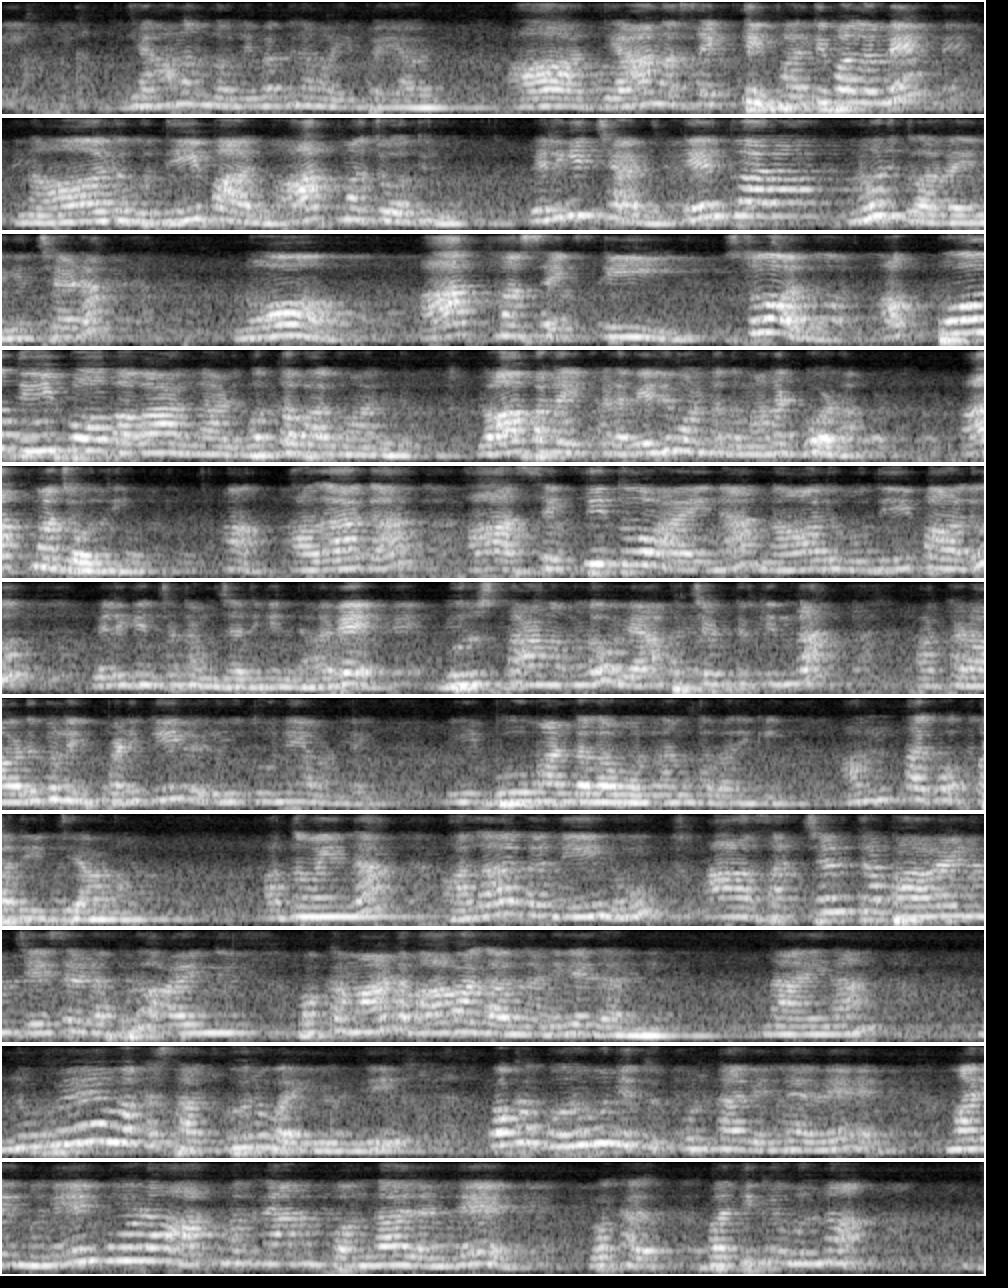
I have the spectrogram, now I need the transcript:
ధ్యానంలో నిమగ్నం అయిపోయాడు. ఆ ధ్యాన శక్తి ప్రతిఫలమే నాలుగు దీపాలు ఆత్మజ్యోతులు వెలిగించాడు. దేని ద్వారా? నూనె ద్వారా వెలిగించాడా? నో ఆత్మశక్తి. సోల్ అప్పో దీపో భవ అన్నాడు బుద్ధ భగవానుడు. లోపల ఇక్కడ వెలుగు ఉంటుంది మనకు కూడా. ఆత్మజ్యోతి. అలాగా ఆ శక్తితో ఆయన నాలుగు దీపాలు వెలిగించటం జరిగింది. అవే గురుస్థానంలో వేప చెట్టు కింద అక్కడ అడుగులు ఇప్పటికీ వెలుగుతూనే ఉంటాయి ఈ భూమండలం ఉన్నంత వరకు అంత గొప్పది ధ్యానం. అర్థమైందా? అలాగ నేను ఆ సచ్చరిత్ర పారాయణం చేసేటప్పుడు ఆయన్ని ఒక మాట బాబా గారిని అడిగేదాన్ని. నాయన నువ్వే ఒక సద్గురువు అయ్యుండి ఒక గురువుని ఎత్తుక్కుంటా వెళ్ళావే. మరి నేను కూడా ఆత్మజ్ఞానం పొందాలంటే ఒక బతికి ఉన్న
